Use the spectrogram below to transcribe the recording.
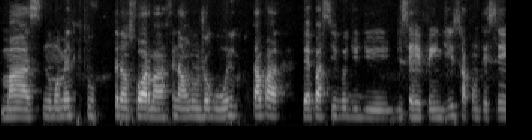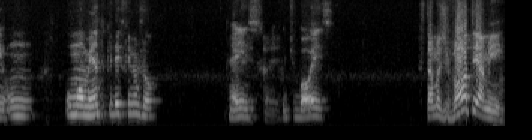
Mas no momento que tu transforma a final num jogo único, tu tá é passível de, de, de, ser refém disso, acontecer um, um momento que define o jogo. É isso. isso Futebol é isso. Estamos de volta, e a mim.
